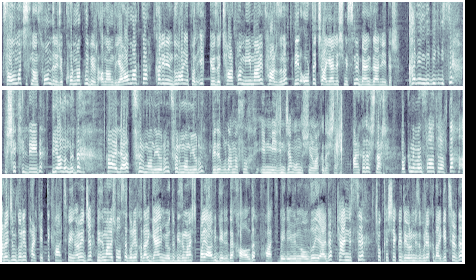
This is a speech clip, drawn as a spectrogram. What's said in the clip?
Savunma açısından son derece korunaklı bir alanda yer almakta. Kalenin duvar yapan ilk göze çarpan mimari tarzının bir ortaçağ yerleşmesine benzerliğidir. Kalenin de bilgisi bu şekildeydi. Bir yandan da ben hala tırmanıyorum, tırmanıyorum. Bir de buradan nasıl inmeyeceğim onu düşünüyorum arkadaşlar. Arkadaşlar bakın hemen sağ tarafta aracımızı oraya park ettik. Fatih Bey'in aracı. Bizim araç olsaydı oraya kadar gelmiyordu. Bizim araç bayağı bir geride kaldı. Fatih Bey'in evinin olduğu yerde. Kendisi çok teşekkür ediyorum bizi buraya kadar getirdi.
